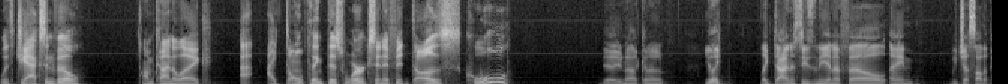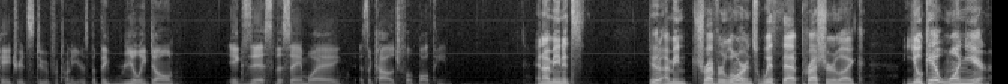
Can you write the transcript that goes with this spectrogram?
With Jacksonville, I'm kind of like, I, I don't think this works. And if it does, cool. Yeah, you're not gonna. You like like dynasties in the NFL. I mean, we just saw the Patriots do it for 20 years, but they really don't exist the same way as a college football team. And I mean, it's, dude, I mean, Trevor Lawrence with that pressure, like, you'll get one year.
